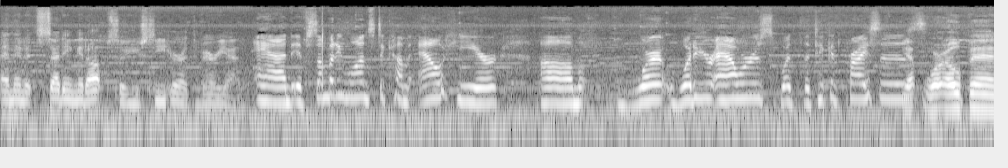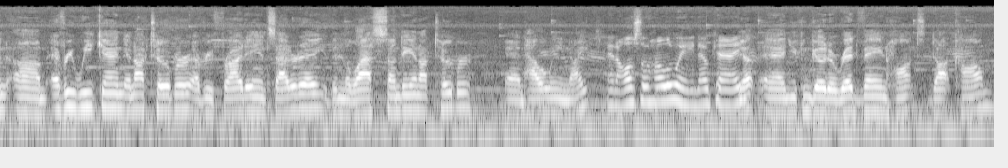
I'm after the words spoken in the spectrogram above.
and then it's setting it up so you see her at the very end. And if somebody wants to come out here, um, where, what are your hours? What the ticket prices? Yep, we're open um, every weekend in October, every Friday and Saturday, then the last Sunday in October, and Halloween night. And also Halloween, okay? Yep, and you can go to redveinhaunt.com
